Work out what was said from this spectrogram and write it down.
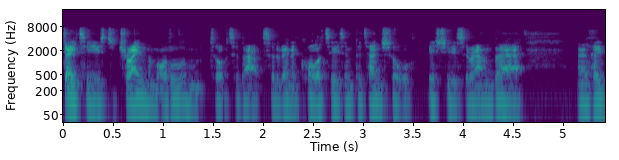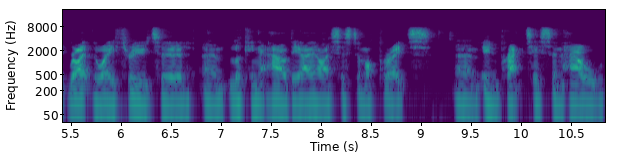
data used to train the model, and talked about sort of inequalities and potential issues around there, and I think right the way through to um, looking at how the AI system operates um, in practice and how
